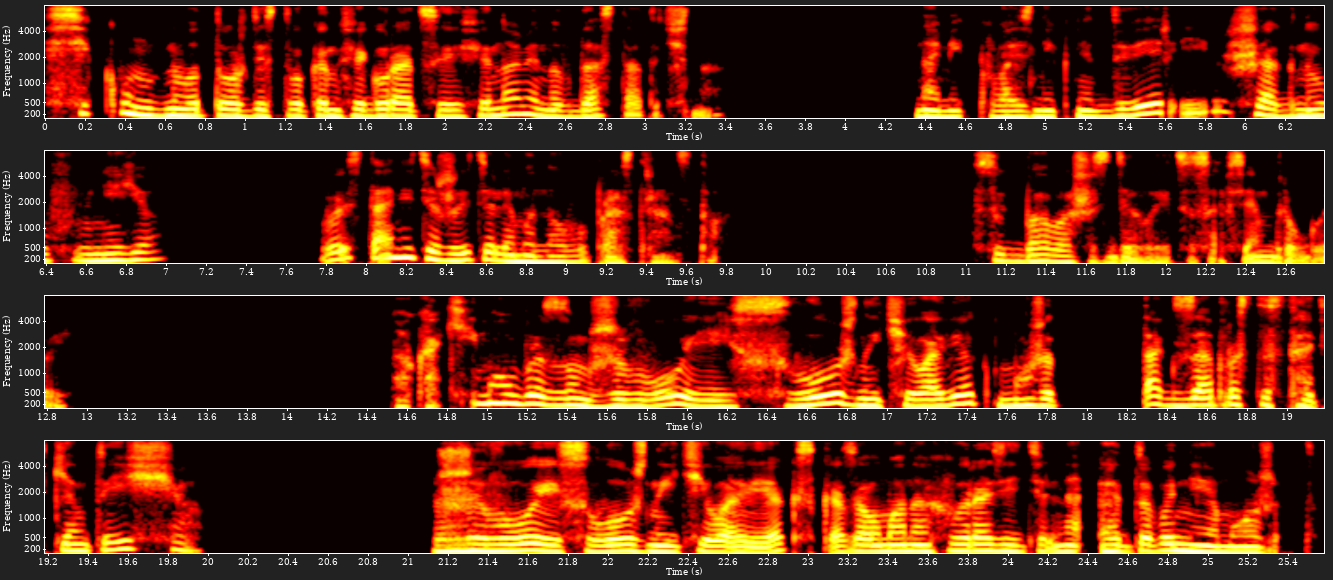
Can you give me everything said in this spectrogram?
Секундного тождества конфигурации феноменов достаточно. На миг возникнет дверь, и, шагнув в нее, вы станете жителем иного пространства. Судьба ваша сделается совсем другой. Но каким образом живой и сложный человек может так запросто стать кем-то еще? «Живой и сложный человек», — сказал монах выразительно, — «этого не может.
